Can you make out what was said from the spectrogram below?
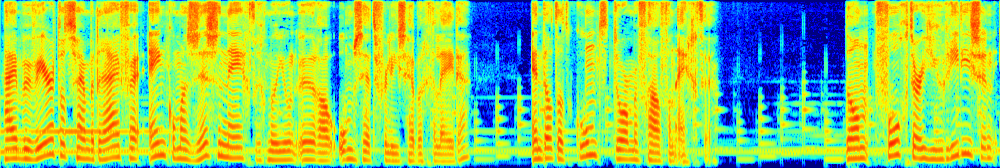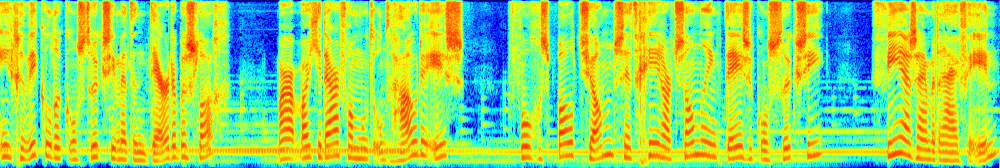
Hij beweert dat zijn bedrijven 1,96 miljoen euro omzetverlies hebben geleden en dat dat komt door mevrouw van Echten. Dan volgt er juridisch een ingewikkelde constructie met een derde beslag. Maar wat je daarvan moet onthouden is... volgens Paul Cham zet Gerard Sandring deze constructie... via zijn bedrijven in...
